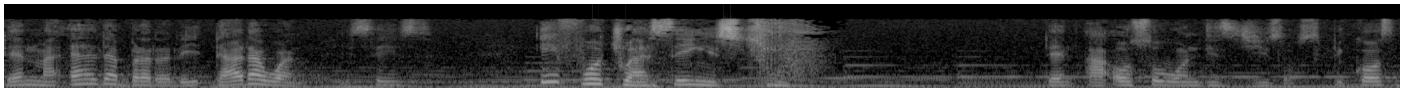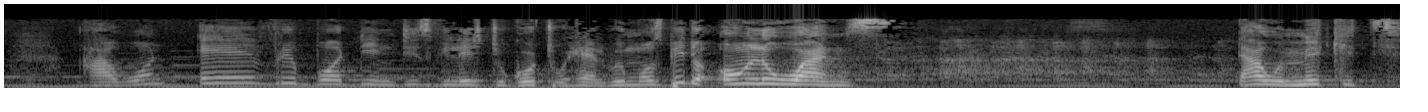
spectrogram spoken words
Then my elder brother, the, the other one, he says, if what you are saying is true, then I also want this Jesus because I want everybody in this village to go to hell. We must be the only ones that will make it.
